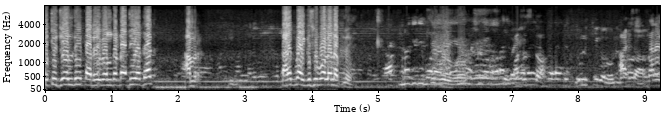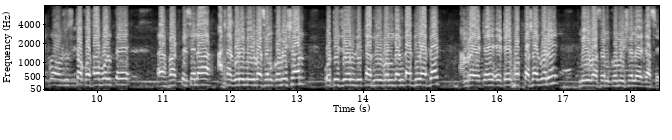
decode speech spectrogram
অতি জলদি তার নিবন্ধনটা দিয়ে দেখ। আমরা তারেক ভাই, কিছু বলেন আপনি? অসুস্থ। আচ্ছা, অসুস্থ। কথা বলতে পারতেছে না। আশা করি নির্বাচন কমিশন অতি জলদি তার নিবন্ধনটা দিয়ে দেখ। আমরা এটাই এটাই প্রত্যাশা করি নির্বাচন কমিশনের কাছে।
